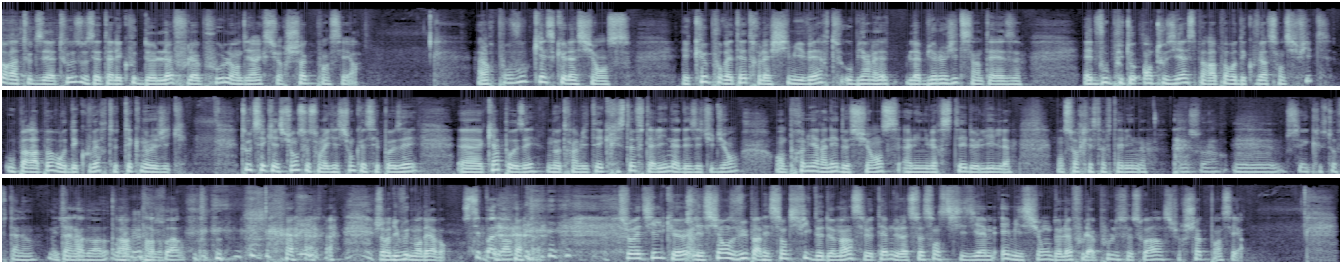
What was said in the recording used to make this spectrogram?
Bonsoir à toutes et à tous, vous êtes à l'écoute de l'œuf ou la poule en direct sur choc.ca. Alors pour vous, qu'est-ce que la science? Et que pourrait être la chimie verte ou bien la, la biologie de synthèse? Êtes-vous plutôt enthousiaste par rapport aux découvertes scientifiques ou par rapport aux découvertes technologiques? Toutes ces questions, ce sont les questions que s'est posé, euh, qu'a posé notre invité Christophe Tallinn à des étudiants en première année de sciences à l'université de Lille. Bonsoir Christophe Tallinn. Bonsoir, euh, c'est Christophe Talin, mais c'est Talin. pas grave. Ah, Ouais, pardon. bonsoir. J'aurais dû vous demander avant. C'est pas grave. Toujours est-il que les sciences vues par les scientifiques de demain, c'est le thème de la 66e émission de l'œuf ou la poule ce soir sur choc.ca.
